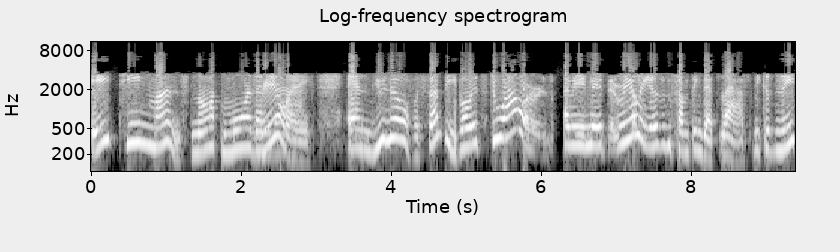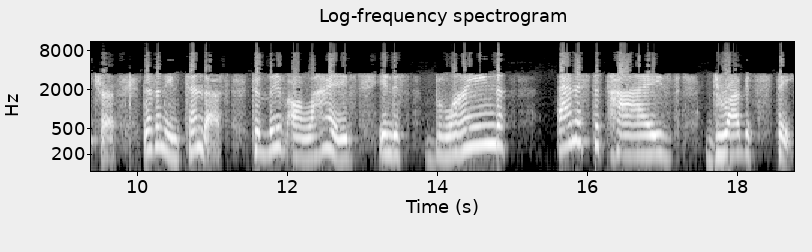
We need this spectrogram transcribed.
18 months, not more than Really? that. And you know, for some people, it's two hours. I mean, it really isn't something that lasts because nature doesn't intend us to live our lives in this blind, anesthetized, drugged state.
